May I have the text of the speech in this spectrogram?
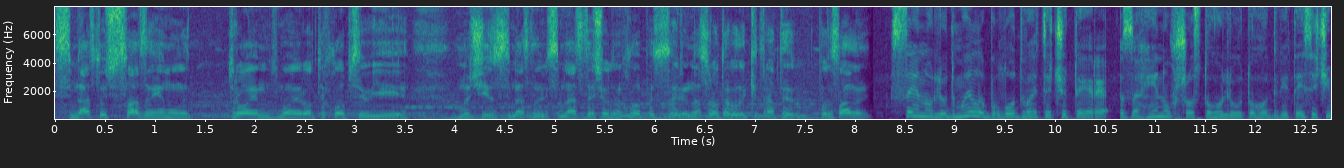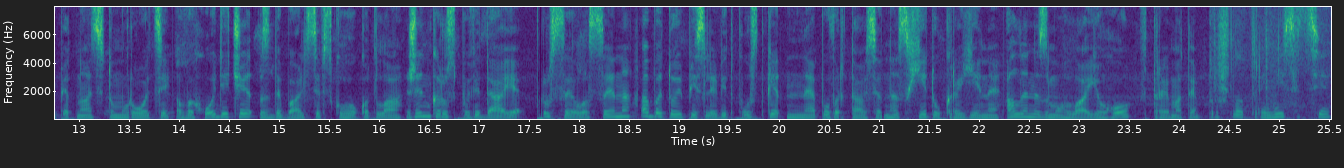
17 числа загинули троє з моєї роти хлопців і вночі з 17 на 18 ще один хлопець. Взагалі у нас рота великі трати понеслали. Сину Людмили було 24. Загинув 6 лютого 2015 році, виходячи з Дебальцівського котла. Жінка розповідає, просила сина, аби той після відпустки не повертався на схід України, але не змогла його втримати. Пройшло три місяці.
